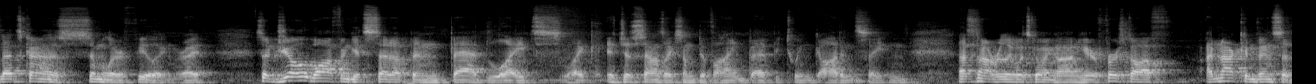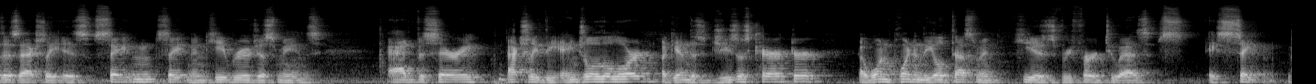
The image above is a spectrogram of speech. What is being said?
that's kind of a similar feeling, right? So Job often gets set up in bad lights, like it just sounds like some divine bet between God and Satan. That's not really what's going on here. First off, I'm not convinced that this actually is Satan. Satan in Hebrew just means adversary. Actually, the angel of the Lord, again, this Jesus character, at one point in the Old Testament, he is referred to as a Satan.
